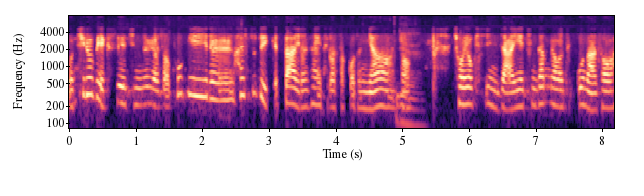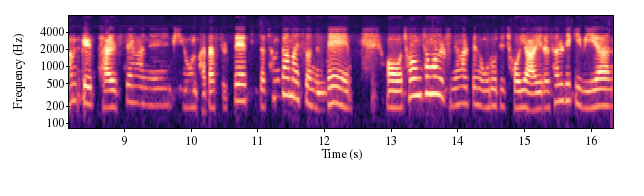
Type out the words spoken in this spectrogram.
뭐 치료비 액수에 짓눌려서 포기를 할 수도 있겠다 이런 생각이 들었었거든요. 그래서 예. 저 역시 이제 아이의 진단명을 듣고 나서 함께 발생하는 비용을 받았을 때 진짜 참담했었는데 어 처음 청원을 진행할 때는 오로지 저희 아이를 살리기 위한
